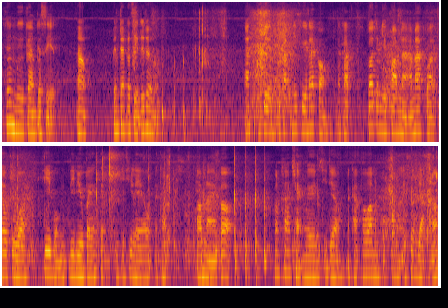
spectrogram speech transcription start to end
เครื่องมือการเกษตรอ้าวเป็นการเกษตรได้ด้วยเหรออะโอเคนะครับนี่คือหน้ากล่องนะครับ ก็จะมีความหนามากกว่าเจ้าตัวที่ผมรีวิวไปตั้งแต่ EP ที่แล้วนะครับ ความหนาก็ค่อนข้างแข็งเลยทีเดียวนะครับ เพราะว่ามันปกป้องไอ้เครื่องใหญ่เนาะ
